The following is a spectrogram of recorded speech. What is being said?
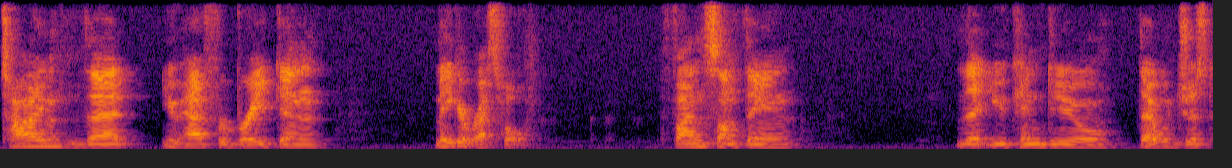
time that you have for break and make it restful. Find something that you can do that would just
